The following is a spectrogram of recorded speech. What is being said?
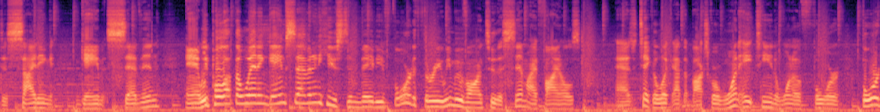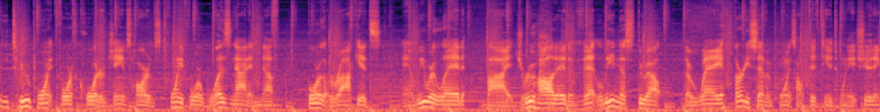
deciding game seven. And we pull out the win in game seven in Houston, baby. Four to three. We move on to the semifinals as we take a look at the box score 118 to 104. 42 point fourth quarter. James Harden's 24 was not enough for the Rockets. And we were led by Jrue Holiday, the vet, leading us throughout the way. 37 points on 15 to 28 shooting.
